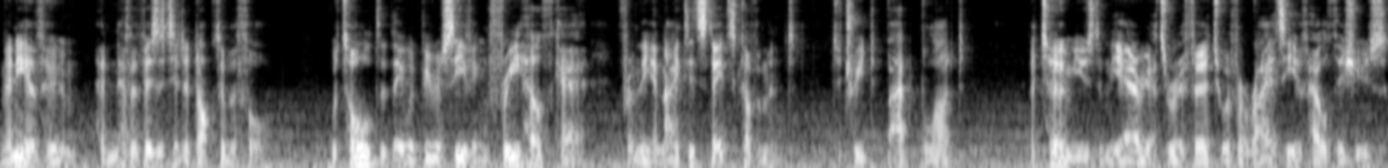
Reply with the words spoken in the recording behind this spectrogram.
many of whom had never visited a doctor before, were told that they would be receiving free healthcare from the United States government to treat bad blood, a term used in the area to refer to a variety of health issues.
